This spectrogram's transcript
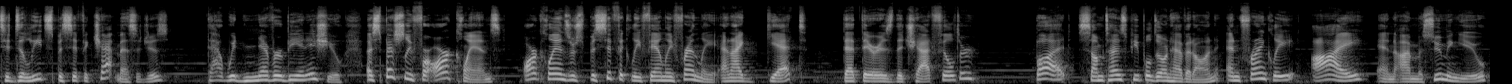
to delete specific chat messages, that would never be an issue, especially for our clans. Our clans are specifically family friendly, and I get that there is the chat filter, but sometimes people don't have it on. And frankly, I, and I'm assuming you,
